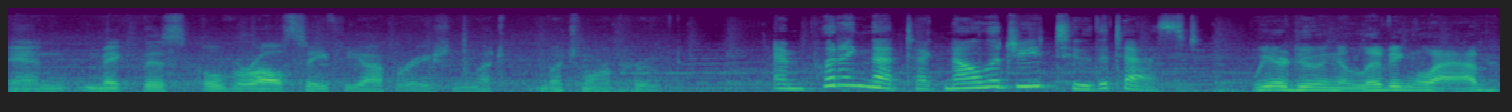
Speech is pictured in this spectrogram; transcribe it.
and make this overall safety operation much, much more improved and putting that technology to the test. We are doing a living lab,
